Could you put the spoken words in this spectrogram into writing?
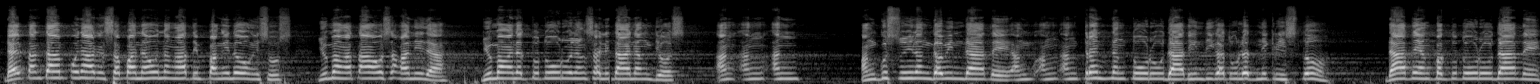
Dahil tandaan po natin sa panahon ng ating Panginoong Isus, yung mga tao sa kanila, yung mga nagtuturo ng salita ng Diyos, ang ang ang ang gusto nilang gawin dati, ang ang ang trend ng turo dati hindi katulad ni Kristo. Dati ang pagtuturo dati,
